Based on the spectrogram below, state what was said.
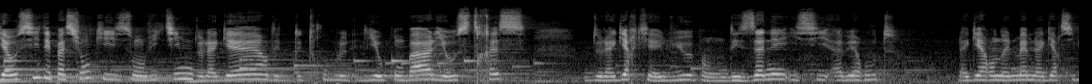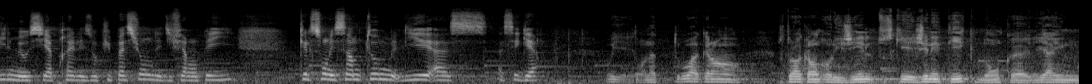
Il y a aussi des patients qui sont victimes de la guerre, des, troubles liés au combat, liés au stress de la guerre qui a eu lieu pendant des années ici à Beyrouth. La guerre en elle-même, la guerre civile, mais aussi après les occupations des différents pays. Quels sont les symptômes liés à, ces guerres? Oui, on a trois, grands, trois grandes origines. Tout ce qui est génétique, donc euh, il y a une,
